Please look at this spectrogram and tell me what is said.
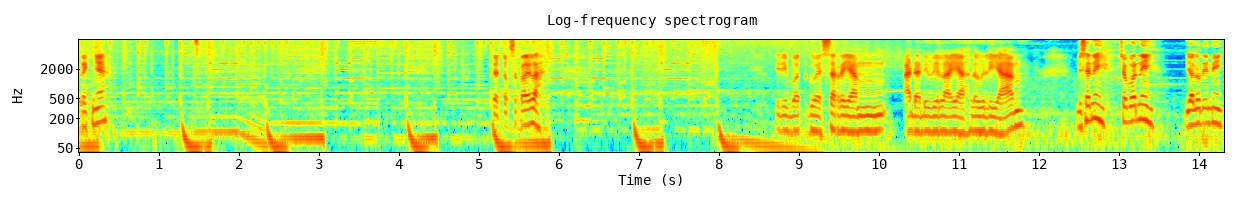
treknya cocok sekali lah. Jadi buat gueser yang ada di wilayah Lewiliang bisa nih coba nih jalur ini.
